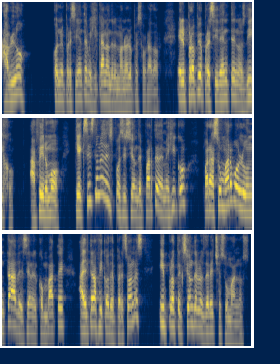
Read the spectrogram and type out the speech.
habló con el presidente mexicano Andrés Manuel López Obrador. El propio presidente nos dijo, afirmó, que existe una disposición de parte de México para sumar voluntades en el combate al tráfico de personas y protección de los derechos humanos.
